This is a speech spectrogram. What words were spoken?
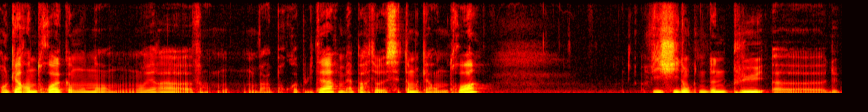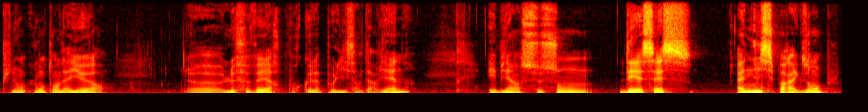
en 43, comme on, verra, enfin, on verra pourquoi plus tard, mais à partir de septembre 43, Vichy donc ne donne plus depuis longtemps d'ailleurs euh, le feu vert pour que la police intervienne, eh bien, ce sont des SS, à Nice par exemple,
